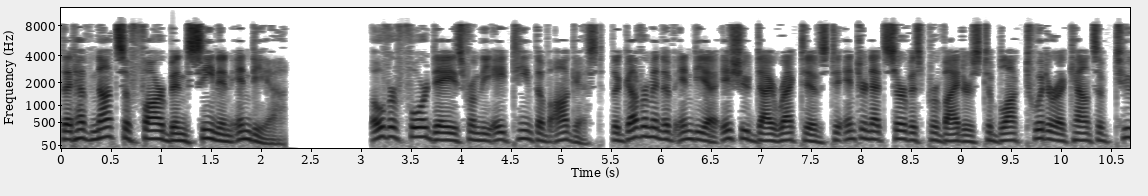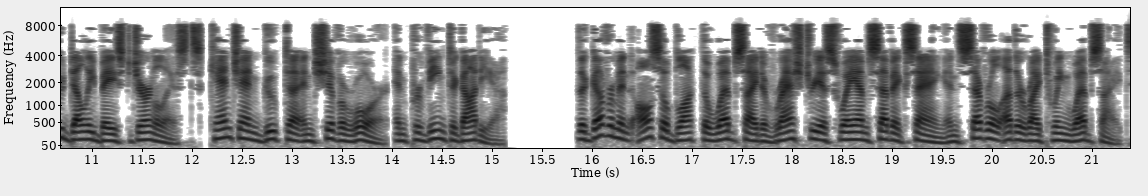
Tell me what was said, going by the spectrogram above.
"...that have not so far been seen in India." Over four days from 18 August, the Government of India issued directives to Internet service providers to block Twitter accounts of two Delhi-based journalists, Kanchan Gupta and Shiv Aroor, and Praveen Togadia. The government also blocked the website of Rashtriya Swayamsevak Sangh and several other right-wing websites.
